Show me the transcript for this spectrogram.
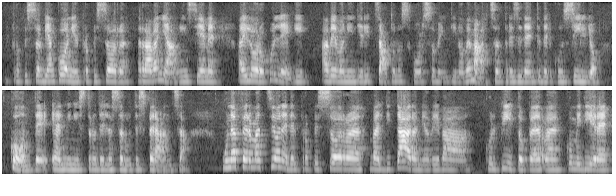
il professor Bianconi e il professor Ravagnan insieme ai loro colleghi avevano indirizzato lo scorso 29 marzo al Presidente del Consiglio Conte e al Ministro della Salute Speranza. Un'affermazione del professor Valditara mi aveva colpito per, come dire,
